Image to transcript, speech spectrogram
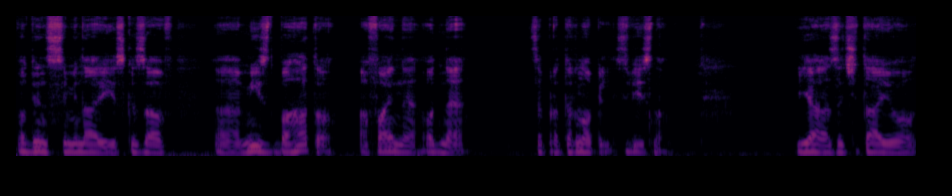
Один з семінарії сказав: «Е, міст багато, а файне одне. Це про Тернопіль, звісно. Я зачитаю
